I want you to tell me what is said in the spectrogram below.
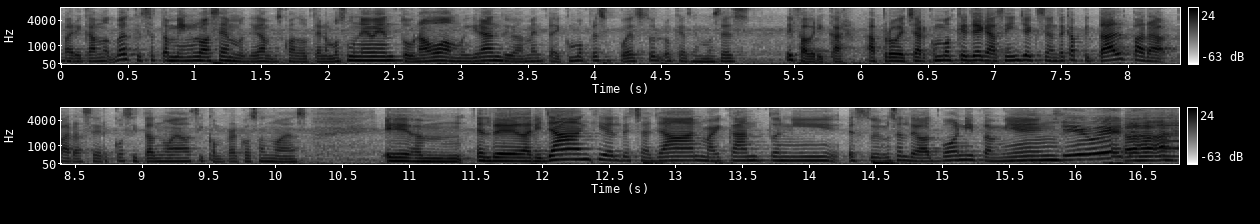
Fabricamos, bueno, que eso también lo hacemos, digamos, cuando tenemos un evento, una boda muy grande, obviamente hay como presupuesto, lo que hacemos es de fabricar, aprovechar como que llega esa inyección de capital para, para hacer cositas nuevas y comprar cosas nuevas. Eh, el de Daddy Yankee, el de Chayanne, Mark Anthony, estuvimos el de Bad Bunny también. ¡Qué bueno!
